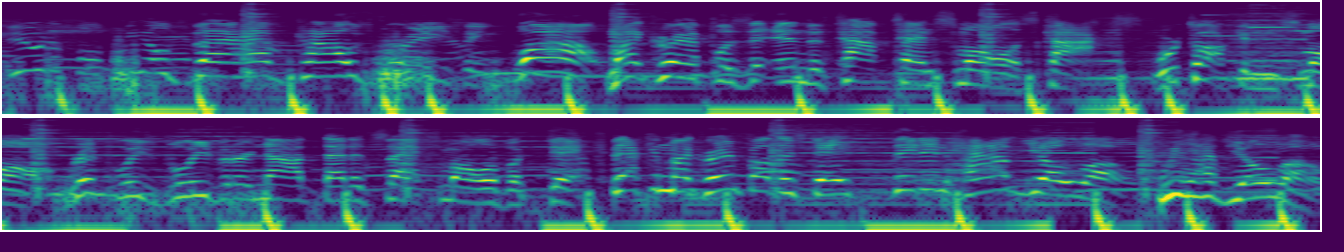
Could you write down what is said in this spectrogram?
Beautiful fields that have cows grazing. Wow! My grandpa's in the top 10 smallest cocks. We're talking small. Ripley's, believe it or not, that it's that small of a dick. Back in my grandfather's day, they didn't have YOLO. We have YOLO.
